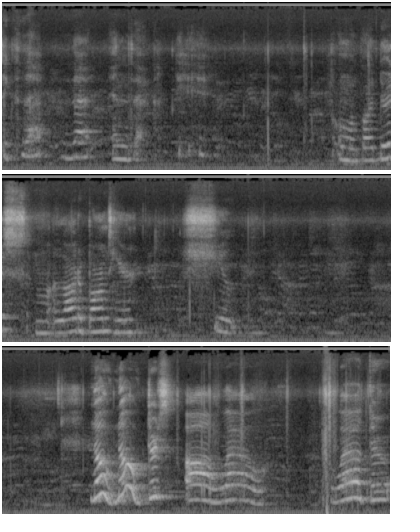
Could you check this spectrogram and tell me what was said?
Take that, that, and that. oh my god, there's a lot of bombs here. Shoot. No, no, there's, oh wow. Wow, there,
